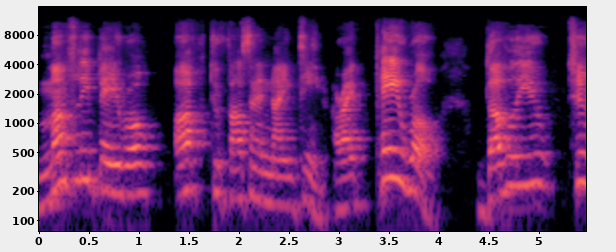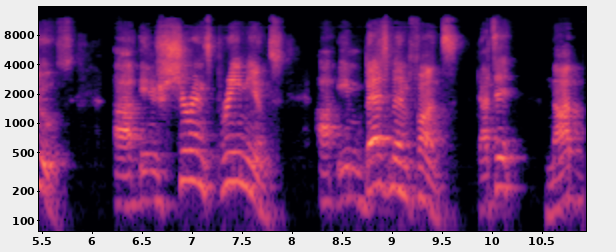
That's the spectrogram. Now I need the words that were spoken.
monthly payroll of 2019. All right, payroll, W 2s, uh, insurance premiums, uh, investment funds. That's it. Not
